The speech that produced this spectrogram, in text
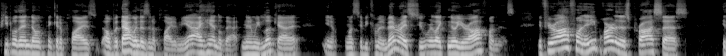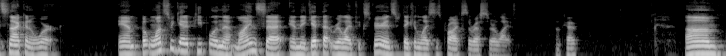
people then don't think it applies. Oh, but that one doesn't apply to me. I handle that. And then we look at it, you know, once they become an event rights student, we're like, no, you're off on this. If you're off on any part of this process, it's not going to work. And but once we get people in that mindset and they get that real life experience, they can license products the rest of their life. Okay. Um,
